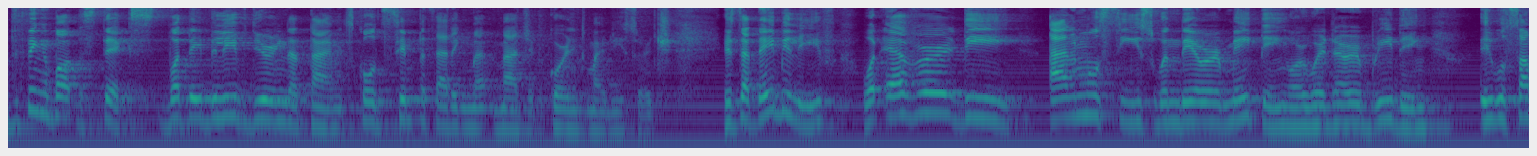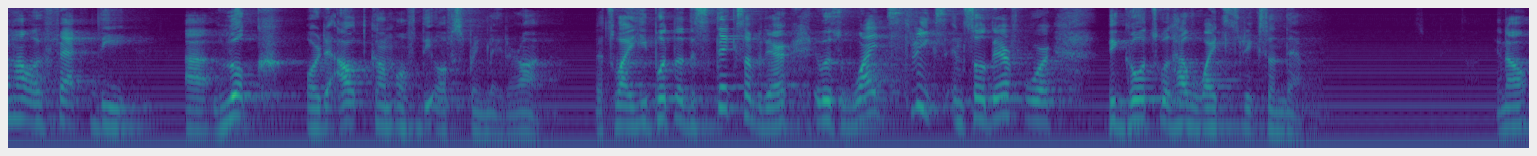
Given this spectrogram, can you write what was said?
the thing about the sticks, what they believed during that time, it's called sympathetic ma- magic, according to my research, is that they believe whatever the animal sees when they are mating or when they're breeding, it will somehow affect the uh, look or the outcome of the offspring later on. That's why he put the sticks over there. It was white streaks, and so therefore the goats will have white streaks on them. You know,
